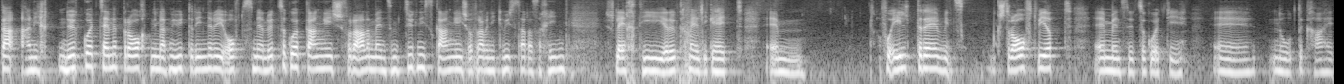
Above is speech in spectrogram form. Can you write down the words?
da habe ich nicht gut zusammengebracht. ich mag mich heute erinnern, wie oft es mir nicht so gut gegangen ist, vor allem wenn es um Zeugnis gegangen ist oder auch wenn ich gewusst habe, dass ein Kind schlechte Rückmeldungen hat ähm, von Eltern, wenn es gestraft wird, ähm, wenn es nicht so gute äh, Noten hat.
